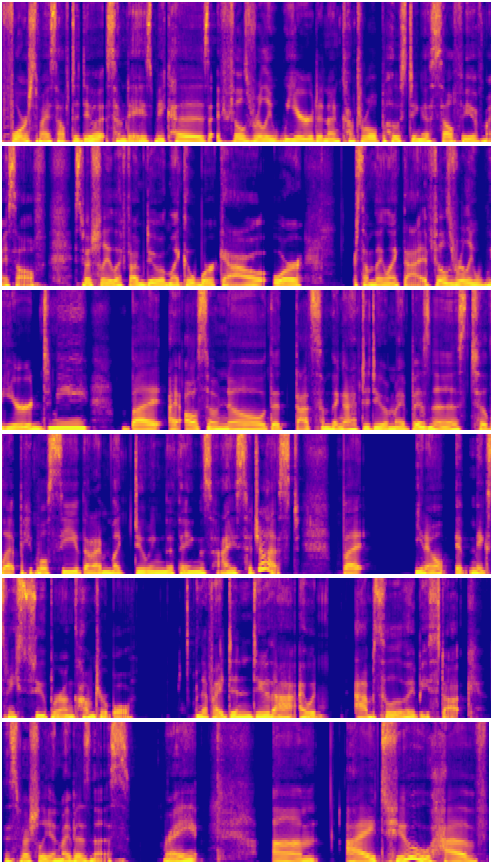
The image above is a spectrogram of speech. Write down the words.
force myself to do it some days because it feels really weird and uncomfortable posting a selfie of myself, especially if I'm doing like a workout or something like that. It feels really weird to me, but I also know that that's something I have to do in my business to let people see that I'm like doing the things I suggest. But, you know, it makes me super uncomfortable. And if I didn't do that, I would absolutely be stuck, especially in my business, right? Um, I too have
